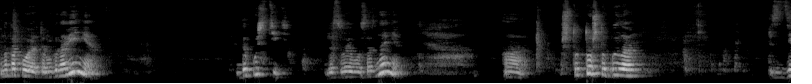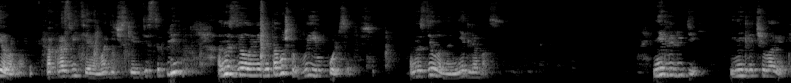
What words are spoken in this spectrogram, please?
на какое-то мгновение допустить для своего сознания, а, что то, что было сделано как развитие магических дисциплин, оно сделано не для того, чтобы вы им пользовались, оно сделано не для вас, не для людей и не для человека.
